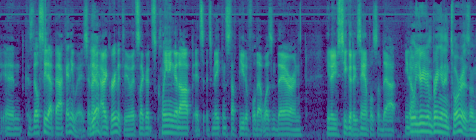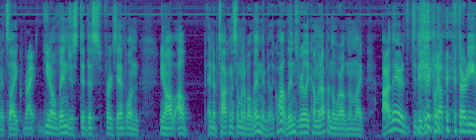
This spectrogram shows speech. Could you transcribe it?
in because they'll see that back anyways. And Yeah. I, I agree with you. It's like it's cleaning it up. It's it's making stuff beautiful that wasn't there, and you know you see good examples of that. You know, Well, you're even bringing in tourism. It's like, Right. You know, Lynn just did this, for example, and you know, I'll, I'll end up talking to someone about Lynn and be like, "Wow, Lynn's really coming up in the world." And I'm like, "Are they? Or did they just put up 30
